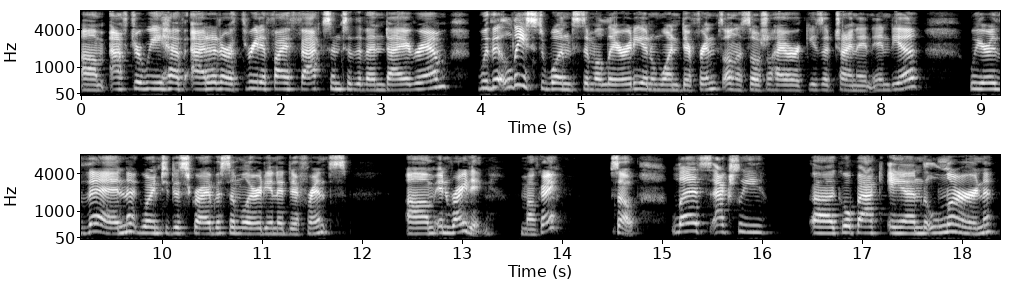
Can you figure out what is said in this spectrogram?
Um, after we have added our three to five facts into the Venn diagram with at least one similarity and one difference on the social hierarchies of China and India, we are then going to describe a similarity and a difference um, in writing. Okay? So let's actually uh, go back and learn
